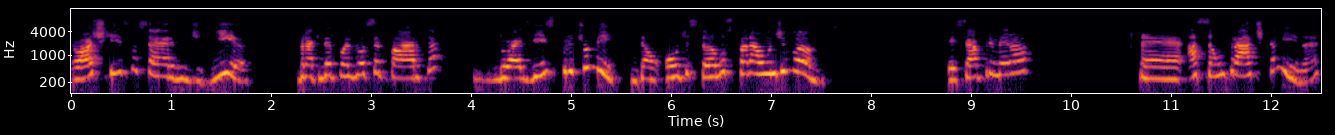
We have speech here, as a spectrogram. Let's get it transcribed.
eu acho que isso serve de guia para que depois você parta do is para o to be. Então, onde estamos, para onde vamos. Essa é a primeira é, ação prática ali, né?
